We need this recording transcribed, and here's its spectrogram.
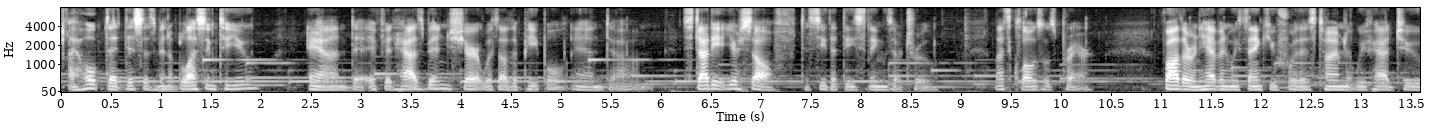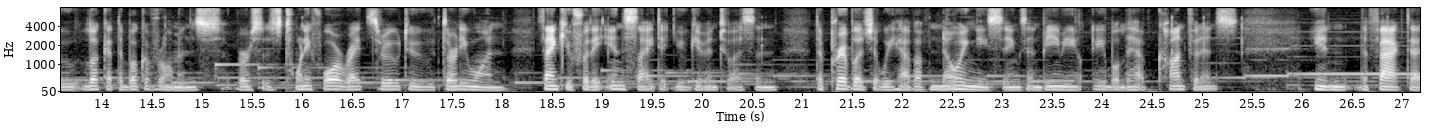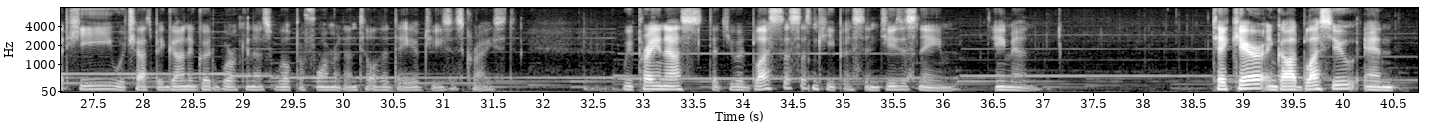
I hope that this has been a blessing to you. And if it has been, share it with other people and um, study it yourself to see that these things are true. Let's close with prayer. Father in heaven, we thank you for this time that we've had to look at the book of Romans, verses 24 right through to 31. Thank you for the insight that you've given to us and the privilege that we have of knowing these things and being able to have confidence in the fact that He which hath begun a good work in us will perform it until the day of Jesus Christ. We pray and ask that you would bless us and keep us. In Jesus' name, amen. Take care and God bless you, and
